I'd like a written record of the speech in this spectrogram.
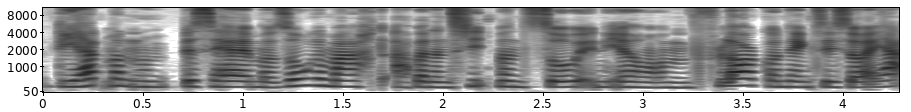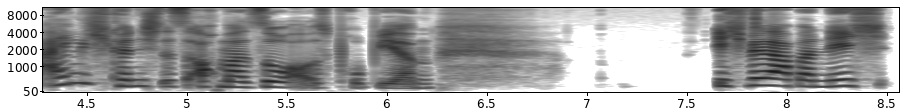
die hat man bisher immer so gemacht, aber dann sieht man es so in ihrem Vlog und denkt sich so, ja, eigentlich könnte ich das auch mal so ausprobieren. Ich will aber nicht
